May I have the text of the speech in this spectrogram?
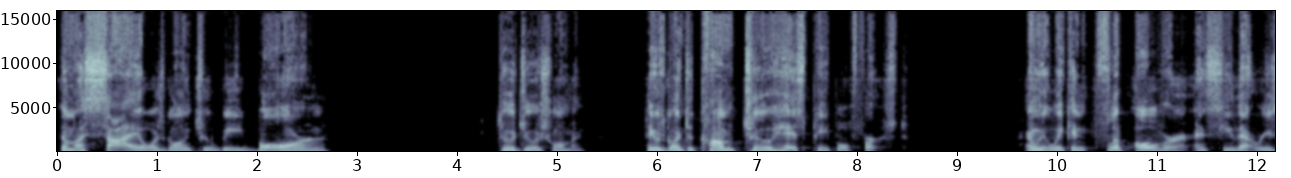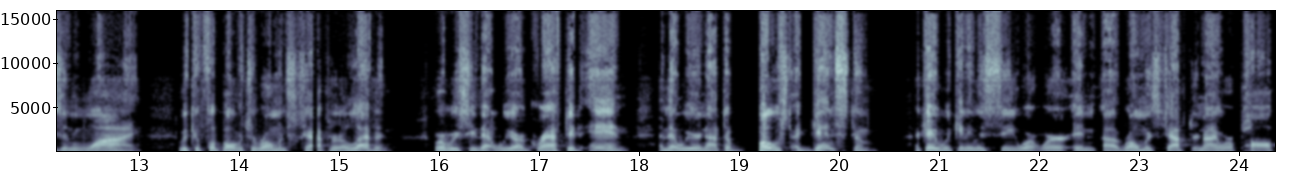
the Messiah was going to be born to a Jewish woman. He was going to come to his people first. And we, we can flip over and see that reason why. We can flip over to Romans chapter 11, where we see that we are grafted in and that we are not to boast against them. Okay, we can even see where we're in uh, Romans chapter 9, where Paul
